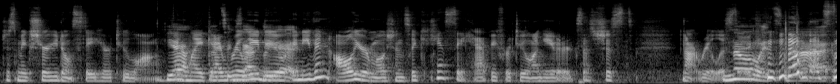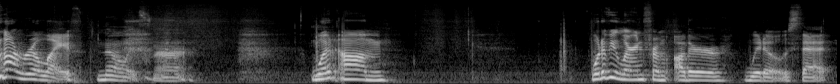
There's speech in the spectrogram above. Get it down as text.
Just make sure you don't stay here too long. Yeah, and like I really exactly do, it. and even all your emotions, like you can't stay happy for too long either, because that's just not realistic. No, it's not. that's not real life. no, it's not. What um what have you learned from other widows that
